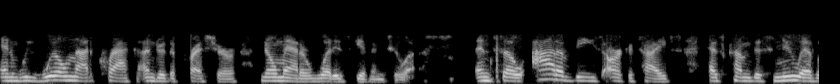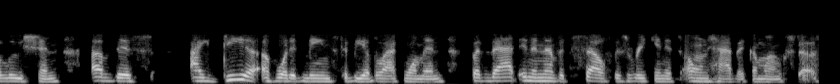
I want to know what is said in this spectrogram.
and we will not crack under the pressure no matter what is given to us. And so out of these archetypes has come this new evolution of this idea of what it means to be a black woman, but that in and of itself is wreaking its own havoc amongst us.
